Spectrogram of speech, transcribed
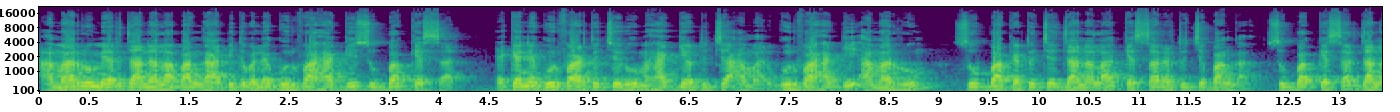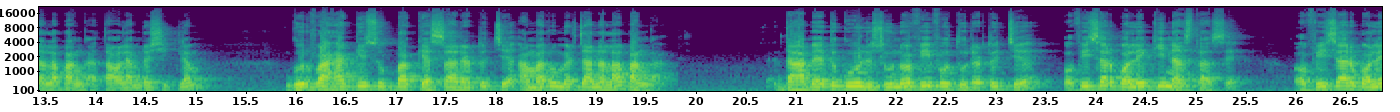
আমার রুমের জানালা বাঙ্গা আরবিতে বলে গুরফা হাগ্গি সুব্বা কেসার। এখানে গুরফা অর্থ হচ্ছে রুম, হাগ্গি অর্থ হচ্ছে আমার। গুরফা, হাগ্গি আমার রুম, সুব্বাক অর্থ হচ্ছে জানালা, কেসার অর্থ হচ্ছে বাঙ্গা। সুব্বাক, কেসার, জানালা, বাঙ্গা। তাহলে আমরা শিখলাম, গুরফা, হাগ্গি সুব্বা কেসার অর্থ হচ্ছে আমার রুমের জানালা, বাঙ্গা। দাবেদ গুল, শুনো ফি ফতুর অর্থ হচ্ছে অফিসার বলে কি নাস্তা আছে? অফিসার বলে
